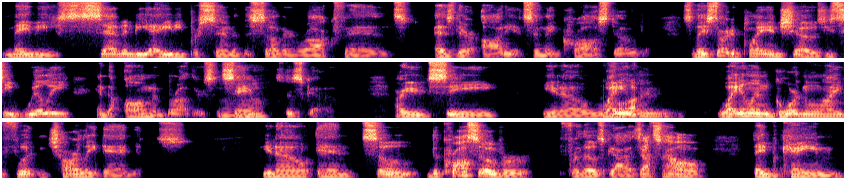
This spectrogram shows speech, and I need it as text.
maybe 70 80 percent of the southern rock fans as their audience and they crossed over so they started playing shows you see willie and the allman brothers in san Mhm. francisco or you'd see you know waylon waylon gordon lightfoot and charlie daniels you know and so the crossover for those guys that's how they became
